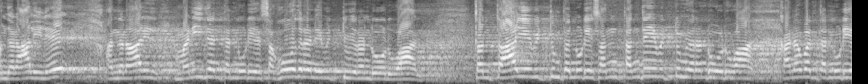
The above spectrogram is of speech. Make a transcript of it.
அந்த நாளிலே அந்த நாளில் மனிதன் தன்னுடைய சகோதரனை விட்டு இரண்டு ஓடுவான். தன் தாயை விட்டும் தன்னுடைய சன் தந்தையை விட்டும் இரண்டு ஓடுவான். கணவன் தன்னுடைய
